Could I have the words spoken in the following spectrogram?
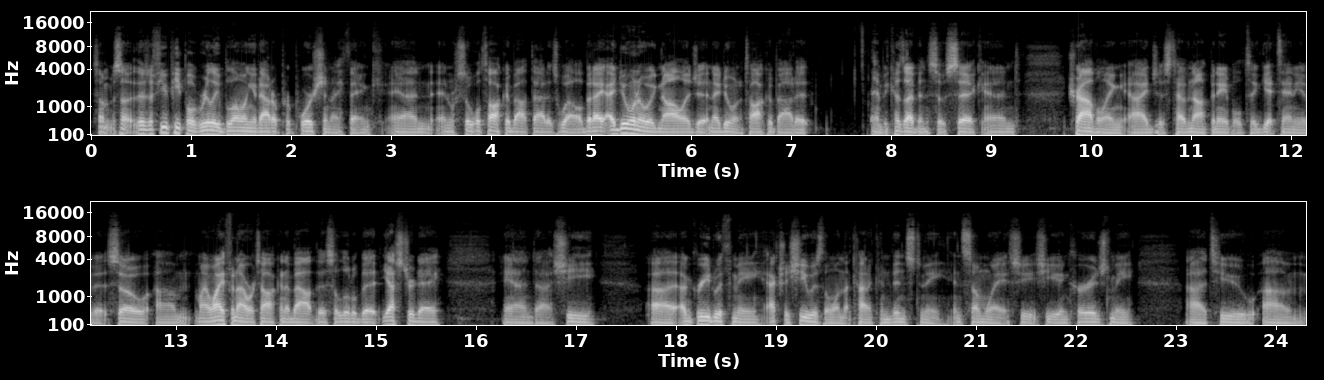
some, some, there's a few people really blowing it out of proportion, I think, and and so we'll talk about that as well. But I, I do want to acknowledge it, and I do want to talk about it. And because I've been so sick and traveling, I just have not been able to get to any of it. So um, my wife and I were talking about this a little bit yesterday, and uh, she uh, agreed with me. Actually, she was the one that kind of convinced me in some ways. She she encouraged me uh, to, um,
